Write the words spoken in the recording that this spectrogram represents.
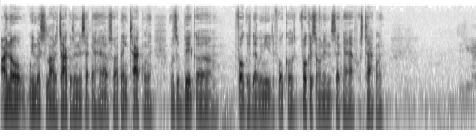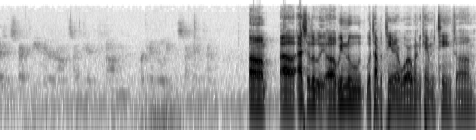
I know we missed a lot of tackles in the second half, so I think tackling was a big um, focus that we needed to focus focus on in the second half was tackling. Did you guys expect either onside kick, um, particularly the second attempt? Um, uh, absolutely. Uh, we knew what type of team they were when it came to teams. Um,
